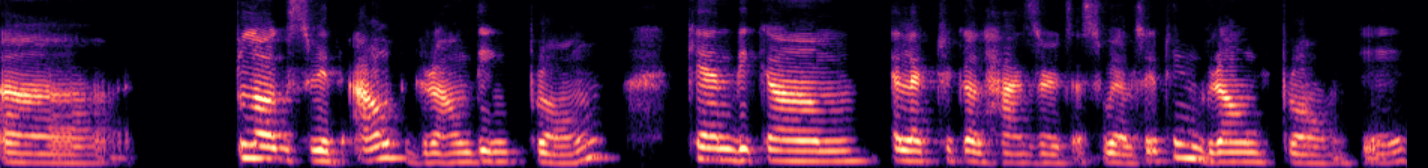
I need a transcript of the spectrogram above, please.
uh, plugs without grounding prong can become electrical hazards as well. So ito yung ground prong, okay?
